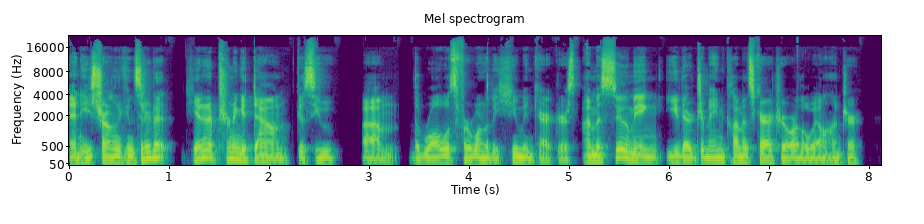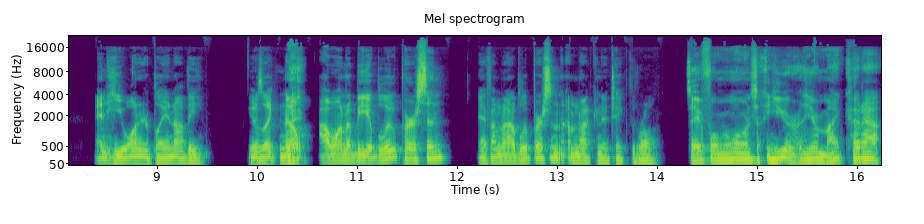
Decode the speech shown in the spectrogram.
and he strongly considered it. He ended up turning it down because he um the role was for one of the human characters. I'm assuming either Jermaine Clement's character or the whale hunter, and he wanted to play a Na'vi. He was like, "No. I want to be a blue person. If I'm not a blue person, I'm not going to take the role." Say it for me one more time. Your your mic cut out.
